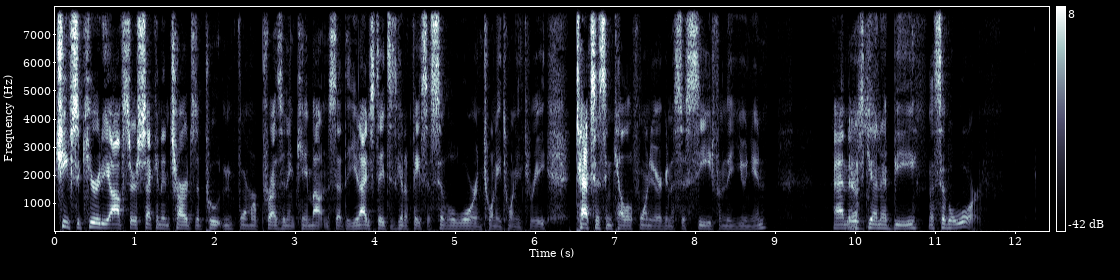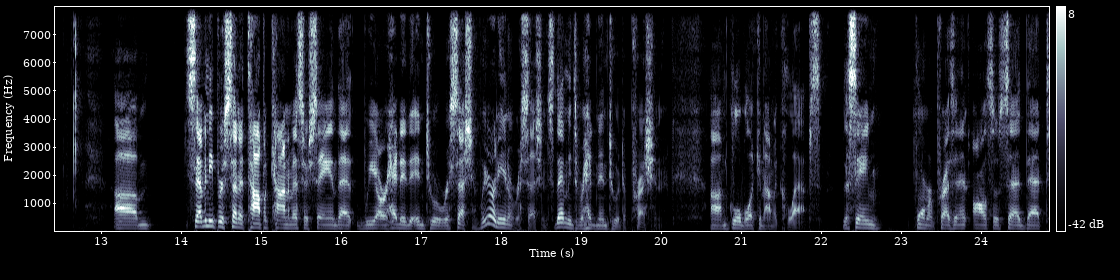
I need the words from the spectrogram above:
chief security officer, second in charge of Putin, former president, came out and said the United States is going to face a civil war in 2023. Texas and California are going to secede from the Union, and there's Yes. going to be a civil war. Um, 70% of top economists are saying that we are headed into a recession. We're already in a recession, so that means we're heading into a depression, um, global economic collapse. The same former president also said that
